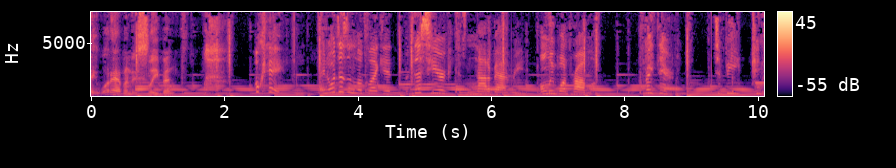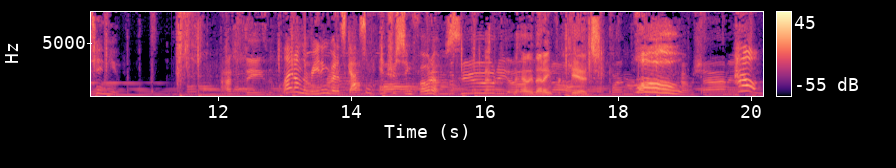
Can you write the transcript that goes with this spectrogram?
Hey, what happened to sleeping? Okay, I know it doesn't look like it, but this here is not a bad read. Only one problem. Right there. To be continued. I see Light on the reading, but it's got some interesting photos. Now, Ellie, that ain't for kids. Whoa! How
